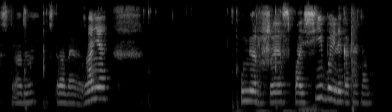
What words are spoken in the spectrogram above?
Странно. Странное название. Умершие спасибо или как это там?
